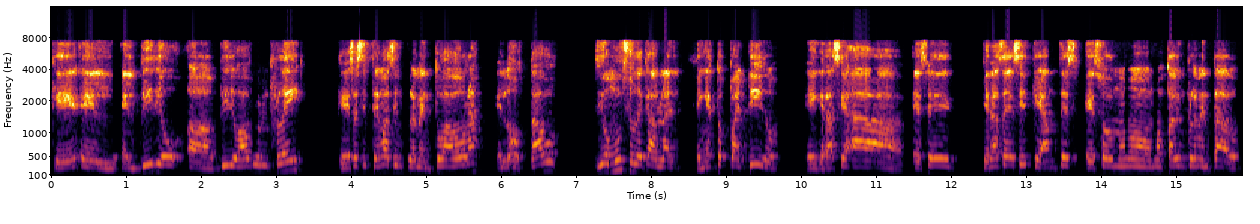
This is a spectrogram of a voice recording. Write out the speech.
que es el, el video, uh, video audio replay, que ese sistema se implementó ahora en los octavos, dio mucho de qué hablar en estos partidos, eh, gracias a ese, quiere decir que antes eso no, no estaba implementado,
